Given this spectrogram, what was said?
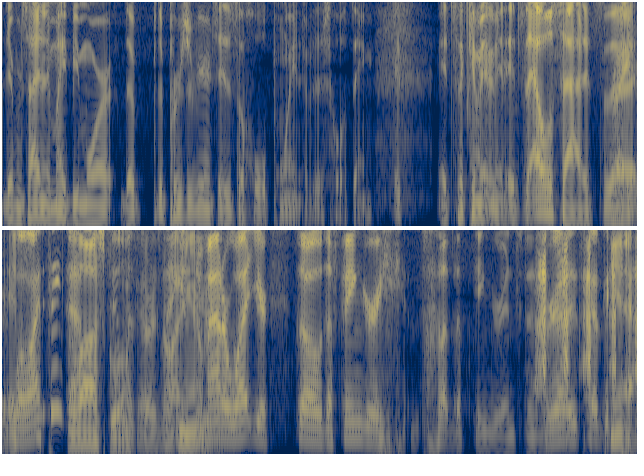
different side, and it might be more the the perseverance is the whole point of this whole thing. It- It's the commitment. It's the LSAT. It's the Right. it's well, I think the law school. Sim sort of no, saying I is agree no matter what you're. So the finger, I love the finger incident. We're- It's got the, Yeah.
